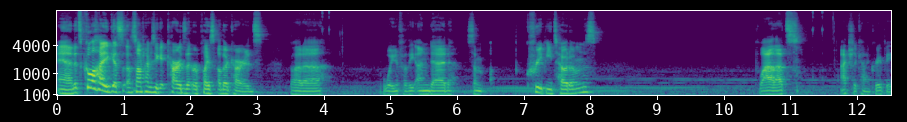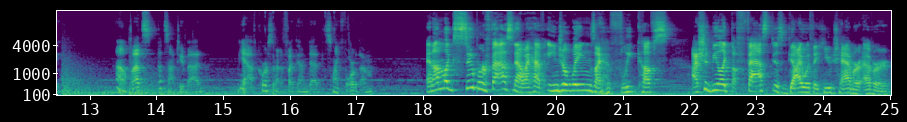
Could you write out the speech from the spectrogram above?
And it's cool how you get sometimes you get cards that replace other cards. But uh waiting for the undead, some creepy totems. Wow, that's actually kind of creepy. Oh, that's that's not too bad. Yeah, of course I'm gonna fight the undead. It's only four of them. And I'm like super fast now. I have angel wings, I have fleet cuffs. I should be like the fastest guy with a huge hammer ever.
